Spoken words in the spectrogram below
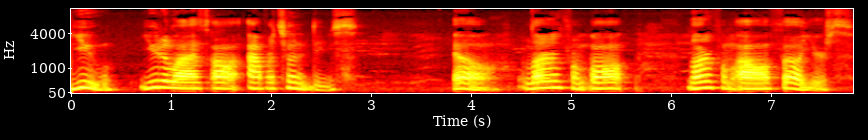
U. Utilize all opportunities. L. Learn from all learn from all failures.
